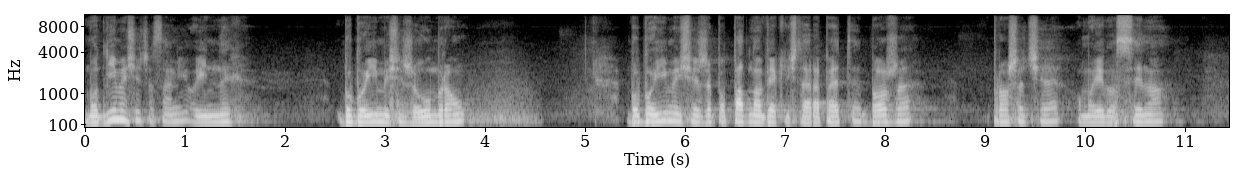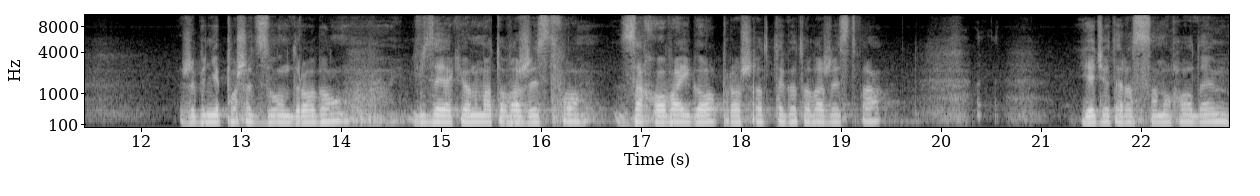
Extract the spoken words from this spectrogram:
Modlimy się czasami o innych, bo boimy się, że umrą, bo boimy się, że popadną w jakieś tarapety. Boże, proszę Cię o mojego syna, żeby nie poszedł złą drogą. Widzę, jakie on ma towarzystwo. Zachowaj go, proszę, od tego towarzystwa. Jedzie teraz samochodem.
